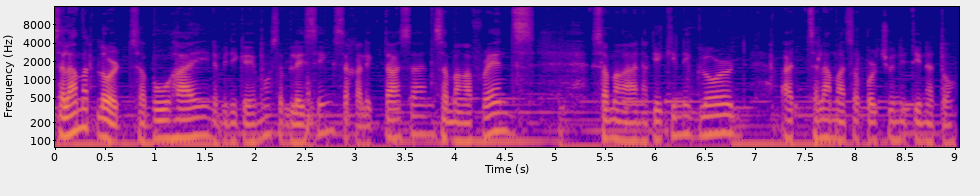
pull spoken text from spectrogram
salamat, Lord, sa buhay na binigay mo, sa blessing, sa kaligtasan, sa mga friends, sa mga nakikinig, Lord. At salamat sa opportunity na to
